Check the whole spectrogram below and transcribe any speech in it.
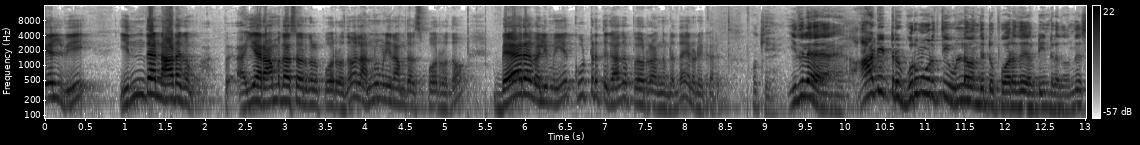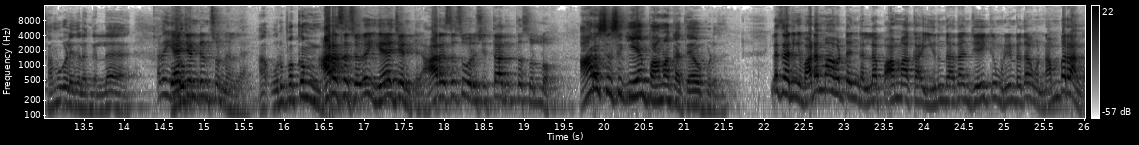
கேள்வி இந்த நாடகம் ஐயா ராமதாஸ் அவர்கள் போடுறதும் இல்லை அன்புமணி ராமதாஸ் போடுறதும் பேர வலிமையை கூட்டுறதுக்காக போடுறாங்கன்றது தான் என்னுடைய கருத்து. ஓகே. இதில் ஆடிட்டர் குருமூர்த்தி உள்ளே வந்துட்டு போகிறது அப்படின்றது வந்து சமூக வலைதளங்களில் அது ஏஜென்ட்னு சொன்னேன்ல. அ, ஒரு பக்கம் ஆர்எஸ்எஸ் ஏஜென்ட். ஆர்எஸ்எஸ் ஒரு சித்தாந்தத்தை சொல்லும். ஆர்எஸ்எஸ்க்கு ஏன் பாமக தேவைப்படுது? இல்லை சார் நீங்கள் வட மாவட்டங்களில் பாமக இருந்தால் தான் ஜெயிக்க முடியுன்றதை அவங்க நம்புகிறாங்க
